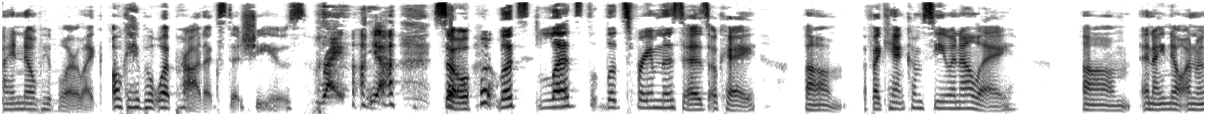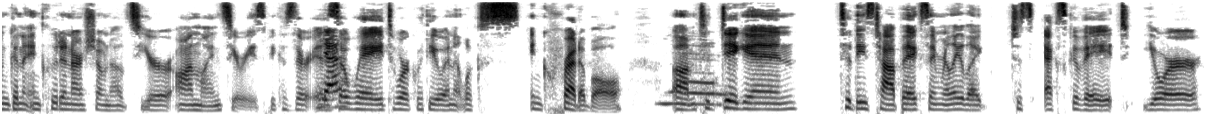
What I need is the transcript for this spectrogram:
I know people are like, okay, but what products does she use? Right. Yeah. So let's, let's, let's frame this as, okay, um, if I can't come see you in LA, um, and I know, and I'm going to include in our show notes your online series because there is Yeah. a way to work with you and it looks incredible, um, to dig in to these topics and really like just excavate your,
